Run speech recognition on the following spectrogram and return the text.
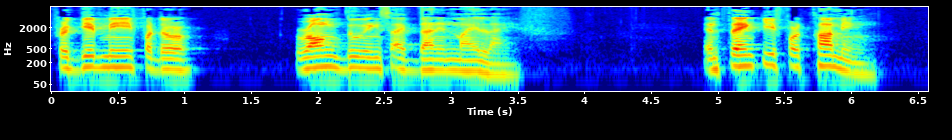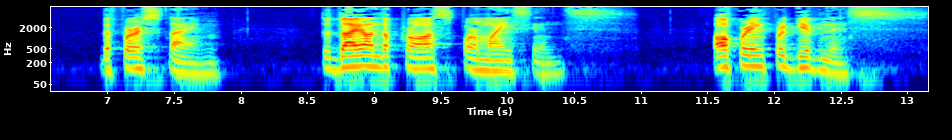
Forgive me for the wrongdoings I've done in my life. And thank you for coming the first time to die on the cross for my sins, offering forgiveness,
